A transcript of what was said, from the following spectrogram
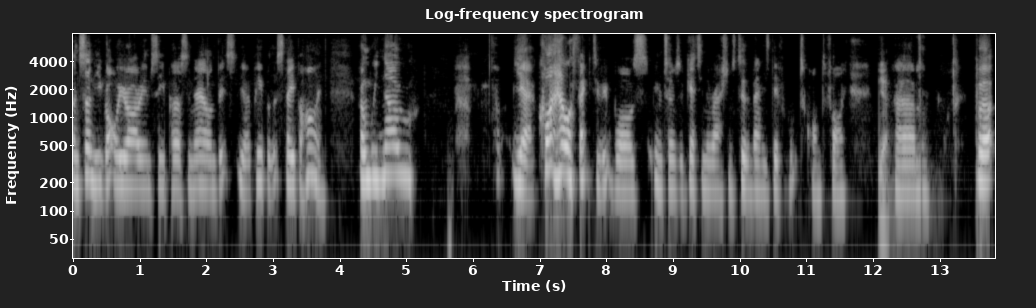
And suddenly you've got all your REMC personnel and bits, you know, people that stay behind. And we know, yeah, quite how effective it was in terms of getting the rations to the men is difficult to quantify. Yeah. Um, but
